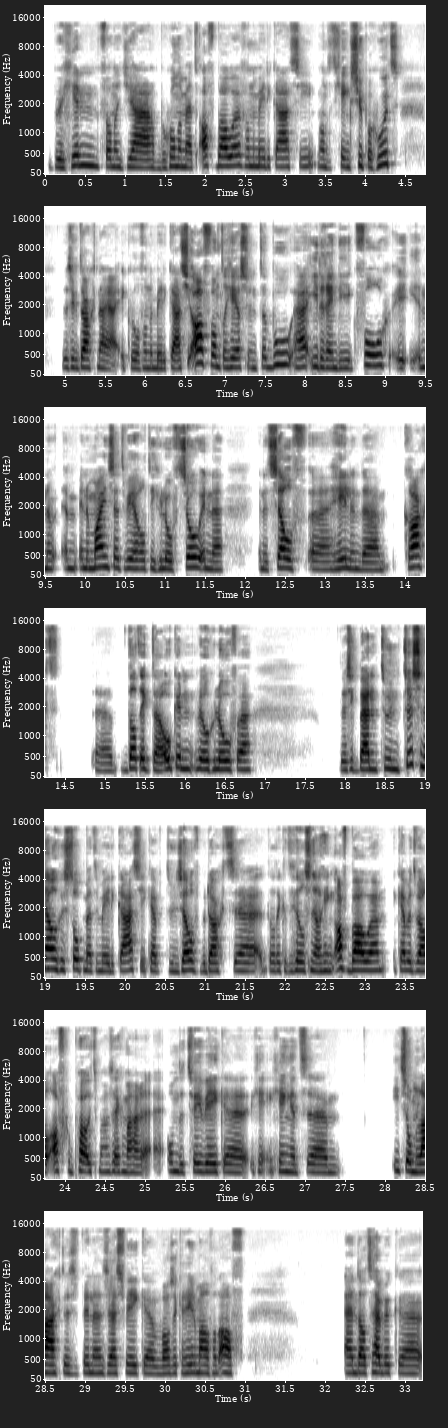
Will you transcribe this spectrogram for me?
begin van het jaar begonnen met afbouwen van de medicatie. Want het ging super goed. Dus ik dacht, nou ja, ik wil van de medicatie af, want er heerst een taboe. Hè? Iedereen die ik volg in de, in de mindsetwereld, die gelooft zo in, de, in het zelfhelende kracht, dat ik daar ook in wil geloven. Dus ik ben toen te snel gestopt met de medicatie. Ik heb toen zelf bedacht uh, dat ik het heel snel ging afbouwen. Ik heb het wel afgebouwd, maar zeg maar eh, om de twee weken ging het um, iets omlaag. Dus binnen zes weken was ik er helemaal van af. En dat heb ik uh,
